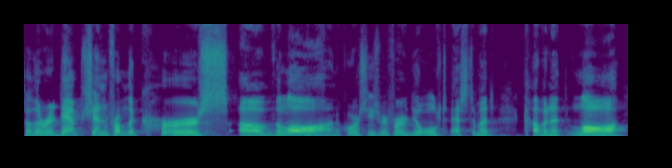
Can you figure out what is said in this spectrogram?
So the redemption from the curse of the law. And of course, he's referring to the Old Testament covenant law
